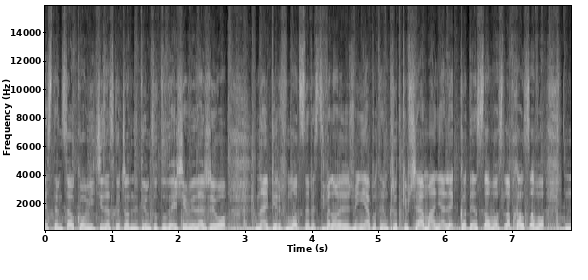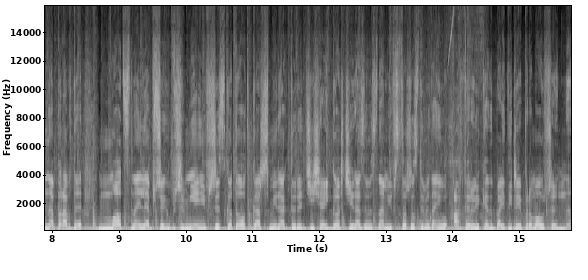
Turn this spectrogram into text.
Jestem całkowicie zaskoczony tym, co tutaj się wydarzyło. Najpierw mocne festiwalowe brzmienia, potem krótkie przełamania, lekko densowo, slap house'owo. Naprawdę moc najlepszych brzmień. Wszystko to od Kashmira, który dzisiaj gości razem z nami w 106 wydaniu After Weekend by DJ Promotion.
